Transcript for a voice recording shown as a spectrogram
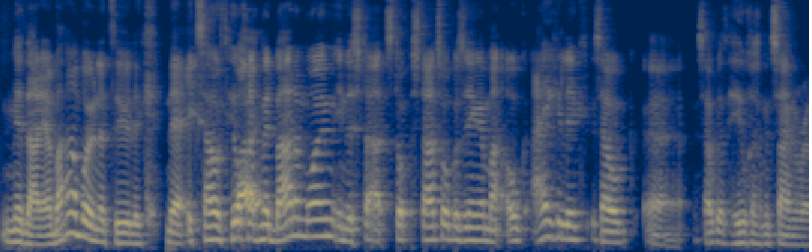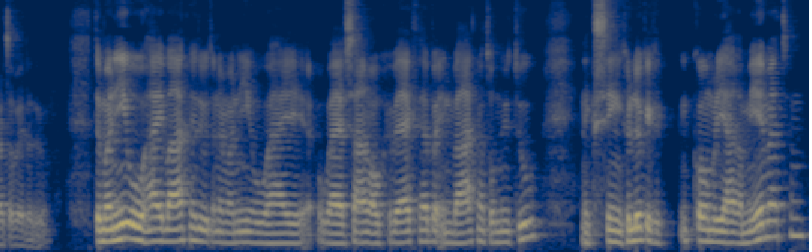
met Daniel Barenboim natuurlijk. Nee, ik zou het heel graag met Barenboim in de sta staatsoper zingen. Maar ook eigenlijk zou ik, uh, zou ik dat heel graag met Simon Rattle willen doen de manier hoe hij Wagner doet en de manier hoe, hij, hoe wij samen ook gewerkt hebben in Wagner tot nu toe. En ik zing gelukkig de komende jaren meer met hem.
